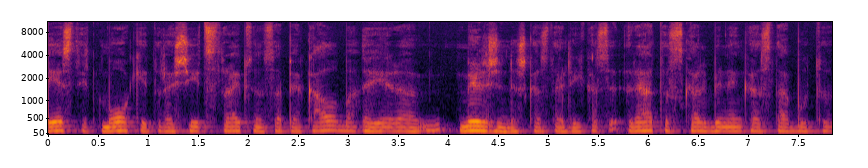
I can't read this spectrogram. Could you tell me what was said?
dėstyti, mokyti, rašyti straipsnius apie kalbą, tai yra milžiniškas dalykas. Retas kalbininkas tą būtų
